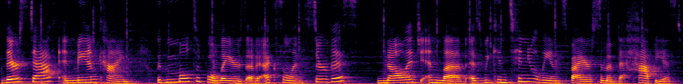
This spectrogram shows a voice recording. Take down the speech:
their staff, and mankind with multiple layers of excellent service, knowledge, and love as we continually inspire some of the happiest,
